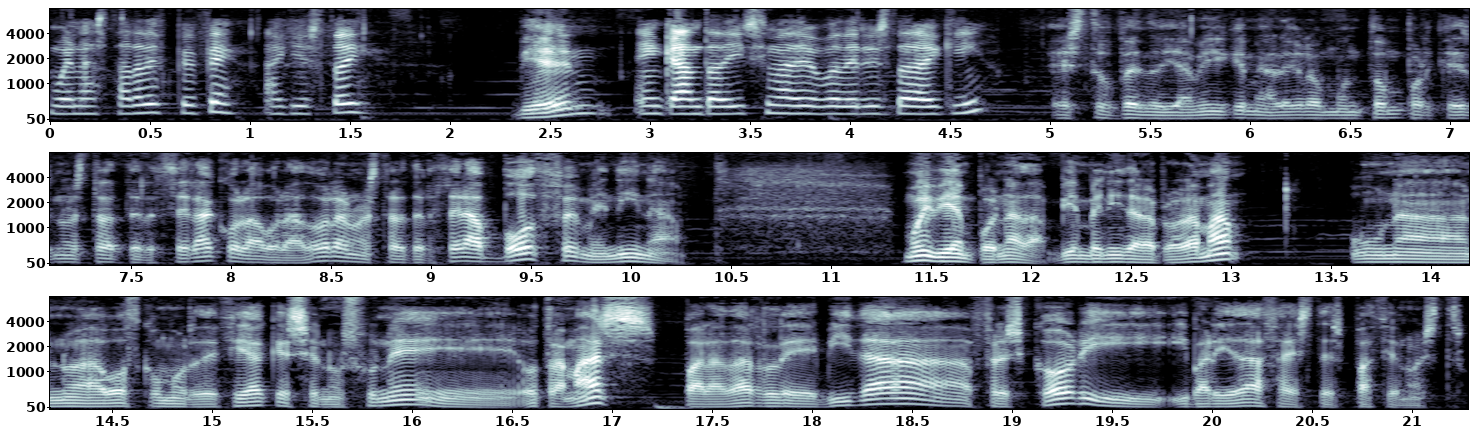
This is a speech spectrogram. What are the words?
Buenas tardes, Pepe. Aquí estoy. ¿Bien? Encantadísima de poder estar aquí. Estupendo, y a mí que me alegra un montón porque es nuestra tercera colaboradora, nuestra tercera voz femenina. Muy bien, pues nada, bienvenida al programa. una nueva voz, como os decía, que se nos une, eh, otra más, para darle vida, frescor y, y variedad a este espacio nuestro.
